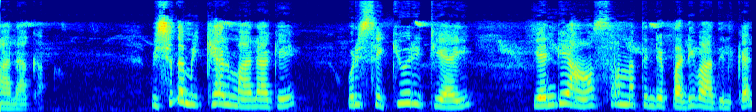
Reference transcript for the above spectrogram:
മാലാക വിശുദ്ധ മിഖായൽ മാലാകെ ഒരു സെക്യൂരിറ്റിയായി എന്റെ ആശ്രമത്തിന്റെ പടിവാതിൽക്കൽ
